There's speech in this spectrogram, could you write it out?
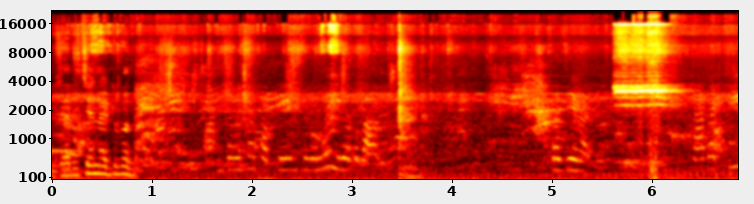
చదివించండి అట్టుకుంది అంతవరకు కాబట్టి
